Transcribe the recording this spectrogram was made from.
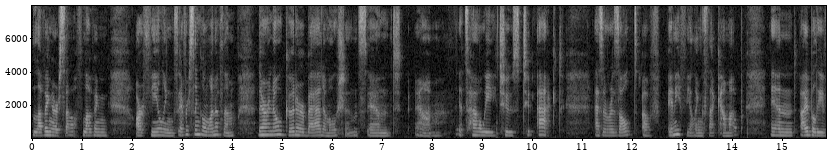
loving ourselves, loving our feelings, every single one of them. There are no good or bad emotions, and um, it's how we choose to act as a result of any feelings that come up. And I believe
